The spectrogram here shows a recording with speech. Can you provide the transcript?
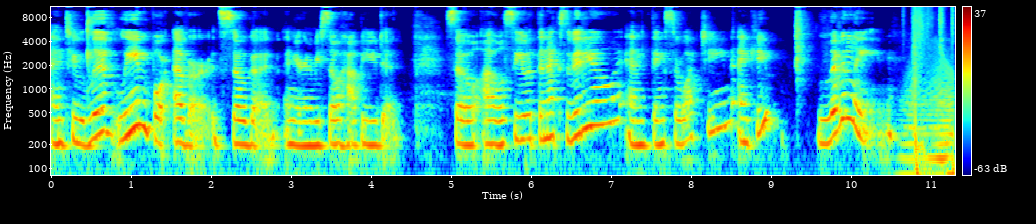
and to live lean forever. It's so good, and you're gonna be so happy you did. So I will see you at the next video, and thanks for watching, and keep living lean.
